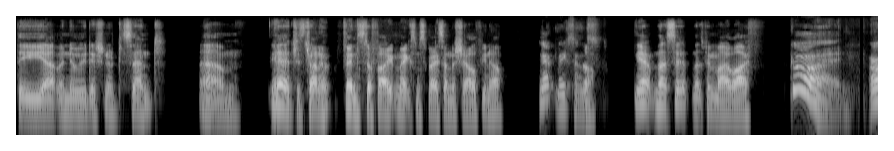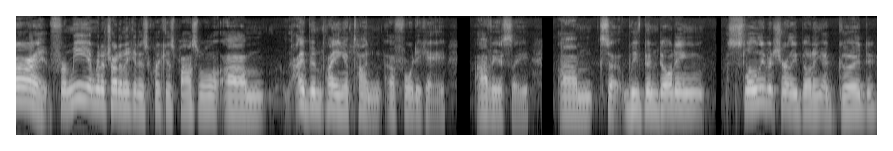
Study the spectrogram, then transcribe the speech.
the uh, a new edition of Descent. Um, yeah, just trying to thin stuff out, make some space on the shelf. You know. Yep, makes sense. So, yeah, that's it. That's been my life. Good. All right. For me, I'm going to try to make it as quick as possible. Um, I've been playing a ton of 40k, obviously. Um, so we've been building slowly but surely building a good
